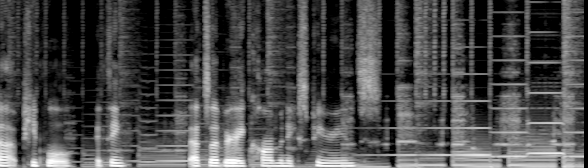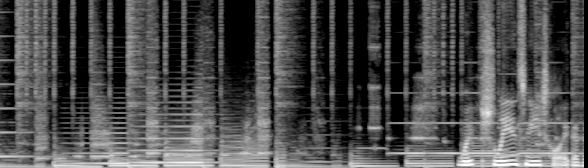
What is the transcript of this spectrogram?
uh, people, I think that's a very common experience. Which leads me to like a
